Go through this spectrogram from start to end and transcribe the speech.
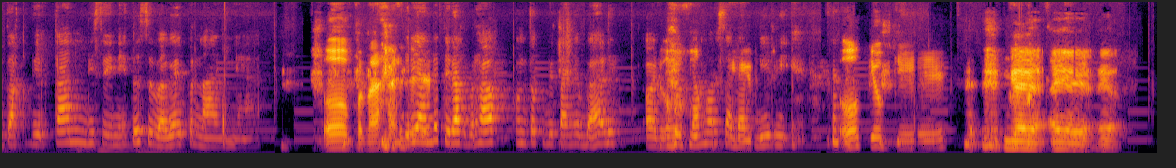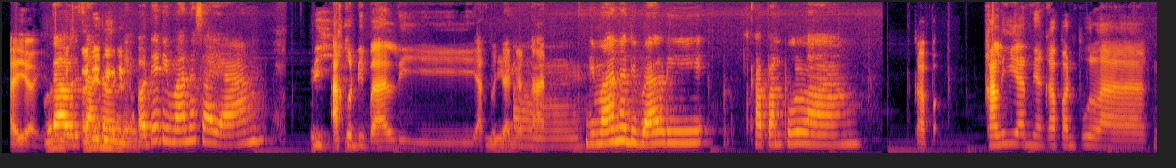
ditakdirkan di sini itu sebagai penanya. Oh, pernah. Jadi Anda tidak berhak untuk ditanya balik. Oh, Oh, kamu harus sadar gitu. diri. Oke, oke. Enggak, enggak. Ayo, ayo, ayo. Ayo, ayo. Ode- Gak Ode bercanda. di Ode. mana? Ode di mana sayang? Ih, Aku di Bali. Aku Iya. jaga kan. Gimana di Bali? Kapan pulang? Kap- kalian yang kapan pulang?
